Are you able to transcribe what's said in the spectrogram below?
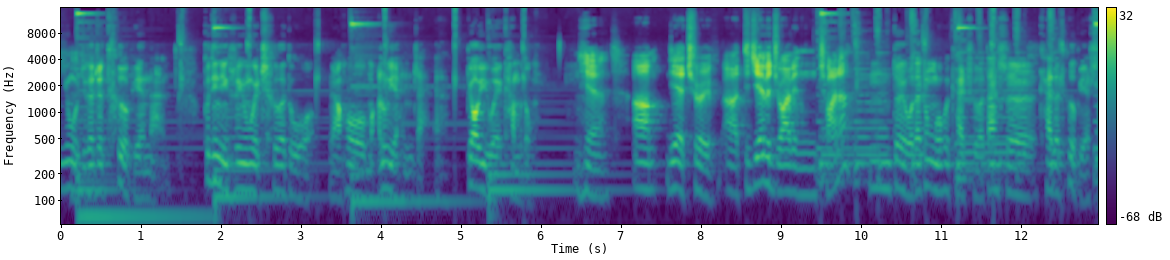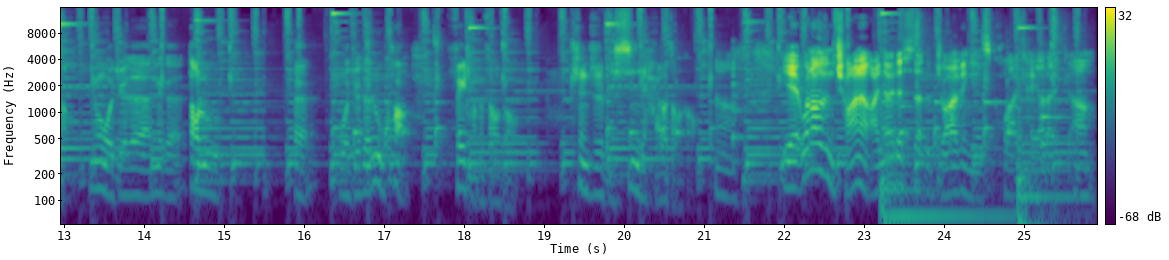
因为我觉得这特别难，不仅仅是因为车多，然后马路也很窄，哎标语我也看不懂。 Yeah, um, yeah, true. Uh, did you ever drive in China? 嗯，对，我在中国会开车，但是开的特别少，因为我觉得那个道路，呃，我觉得路况非常的糟糕， 甚至比悉尼还要糟糕。 Uh, yeah, when I was in China, I noticed that the driving is quite chaotic. Um,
